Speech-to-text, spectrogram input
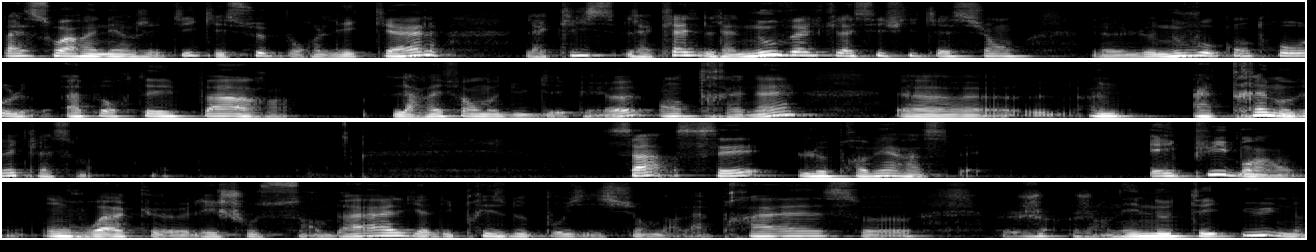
passoires énergétiques et ceux pour lesquels la, nouvelle classification, le, nouveau contrôle apporté par la réforme du DPE entraînait euh, un très mauvais classement. Ça, c'est le premier aspect. Et puis, bon, on voit que les choses s'emballent, il y a des prises de position dans la presse. Euh, j'en ai noté une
